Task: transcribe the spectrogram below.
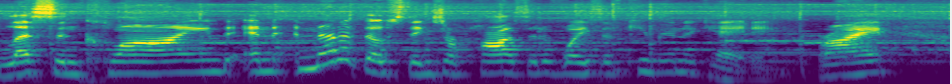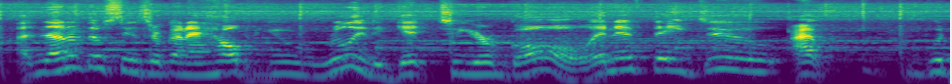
less inclined, and none of those things are positive ways of communicating, right? None of those things are going to help you really to get to your goal. And if they do, I would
